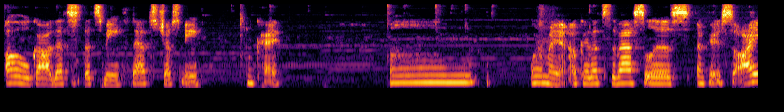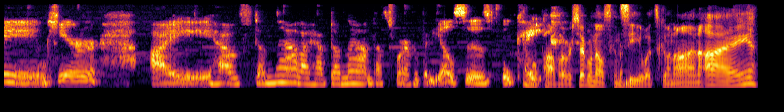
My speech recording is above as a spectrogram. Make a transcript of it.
Oh God, that's that's me. That's just me. Okay. Um, where am I at? Okay, that's the basilisk. Okay, so I am here. I have done that. I have done that. That's where everybody else is. Okay. We'll pop over so everyone else can see what's going on. I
